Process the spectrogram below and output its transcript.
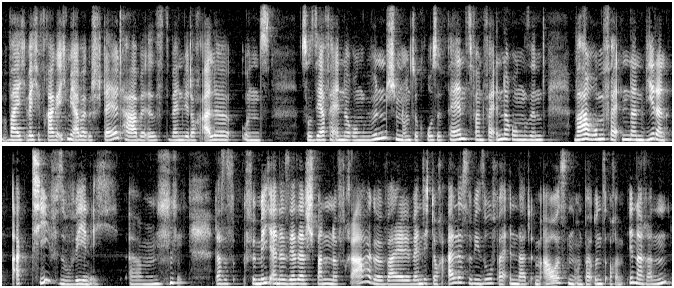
Weil ich, welche Frage ich mir aber gestellt habe, ist, wenn wir doch alle uns so sehr Veränderungen wünschen und so große Fans von Veränderungen sind, warum verändern wir dann aktiv so wenig? Ähm, das ist für mich eine sehr, sehr spannende Frage, weil wenn sich doch alles sowieso verändert im Außen und bei uns auch im Inneren,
